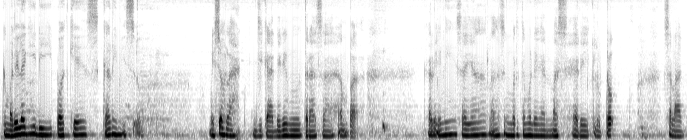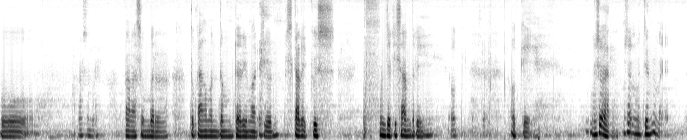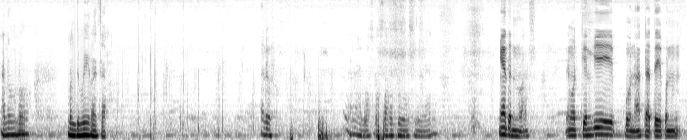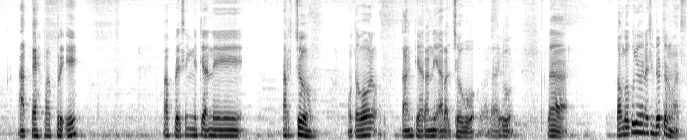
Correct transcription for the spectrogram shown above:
Kembali lagi di podcast kali misuh. Misuhlah jika dirimu terasa hampa. Kali ini saya langsung bertemu dengan Mas Heri Klutuk selaku narasumber narasumber tukang mendem dari Madiun sekaligus menjadi santri. Oke. Oke. Misuhan, misuhan Madiun nek anu no mendemi lancar. Aduh. Ah, las-lasan resmi-resmian. ngeten mas. Kemudian ki pun adate pun akeh pabrik e. Pabrik sing nyediakne arjo utawa kang diarani arak Jawa. Lah iku lah tanggoku yo nek sing dodol mas.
